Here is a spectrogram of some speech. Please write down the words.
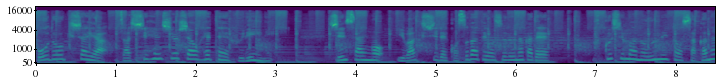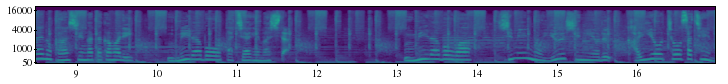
報道記者や雑誌編集者を経てフリーに。震災後いわき市で子育てをする中で福島の海と魚への関心が高まり海ラボを立ち上げました。海ラボは市民の有志による海洋調査チーム。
